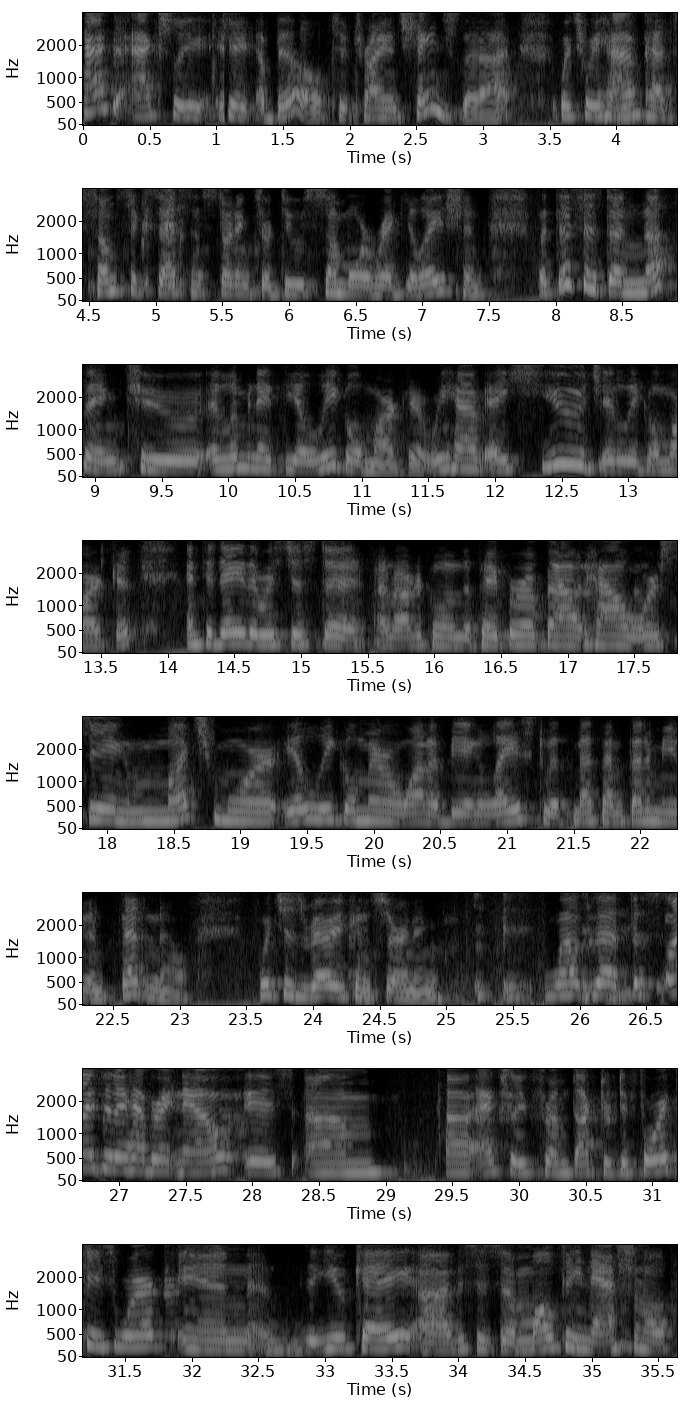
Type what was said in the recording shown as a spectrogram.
had to actually initiate a bill to try and change that, which we have had some success in starting to do some more regulation. But this has done nothing to eliminate the illegal market. We have a huge illegal market. And today there was just a, an article in the paper about how we're seeing much more illegal marijuana being laced with methamphetamine and fentanyl which is very concerning. Well, the, the slide that I have right now is um, uh, actually from Dr. Di Forti's work in the UK. Uh, this is a multinational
